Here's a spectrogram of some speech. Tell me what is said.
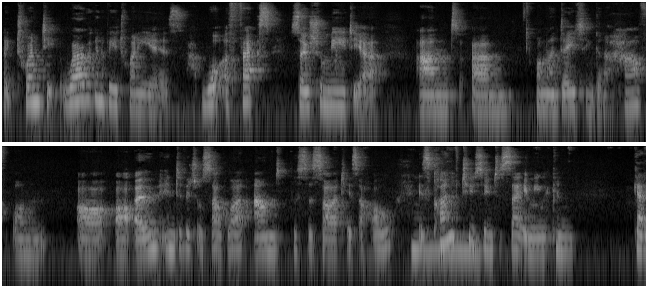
Like twenty, where are we going to be twenty years? What effects social media and um, online dating going to have on our, our own individual self worth and the society as a whole. It's kind of too soon to say. I mean, we can get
